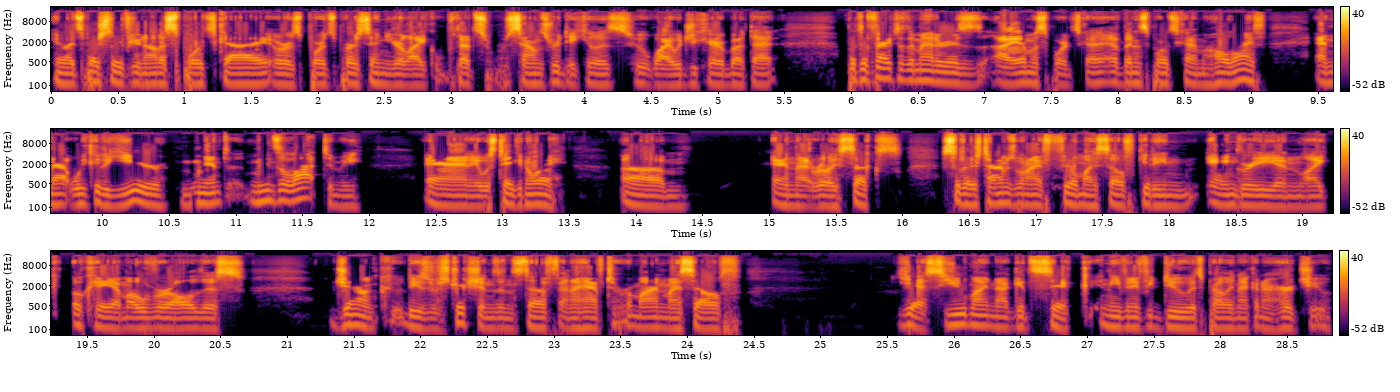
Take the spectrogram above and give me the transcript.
you know, especially if you're not a sports guy or a sports person, you're like that sounds ridiculous. Who? Why would you care about that? But the fact of the matter is, I am a sports guy. I've been a sports guy my whole life, and that week of the year meant means a lot to me, and it was taken away. Um, and that really sucks. So there's times when I feel myself getting angry and like, okay, I'm over all this junk, these restrictions and stuff, and I have to remind myself, yes, you might not get sick, and even if you do, it's probably not going to hurt you.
